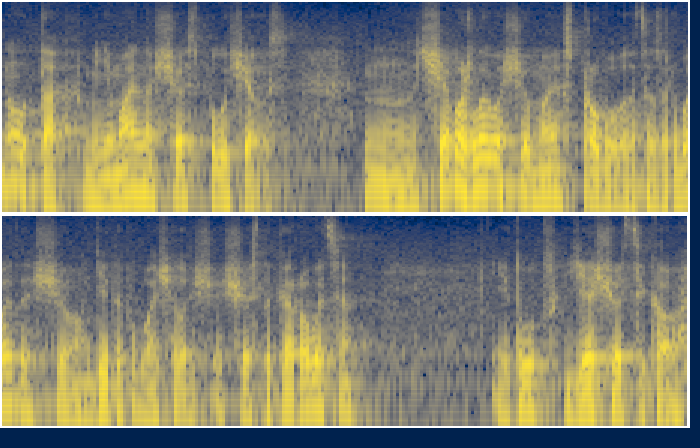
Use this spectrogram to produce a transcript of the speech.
Ну так, мінімально щось вийшло. Ще важливо, що ми спробували це зробити, що діти побачили, що щось таке робиться, і тут є щось цікаве.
